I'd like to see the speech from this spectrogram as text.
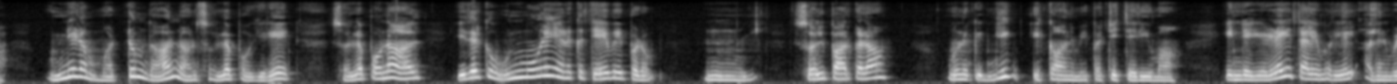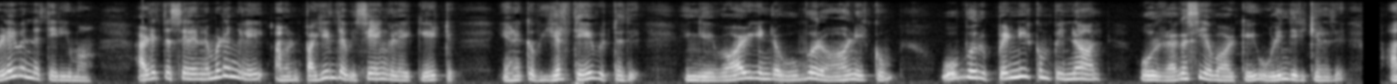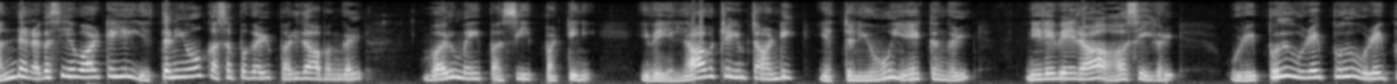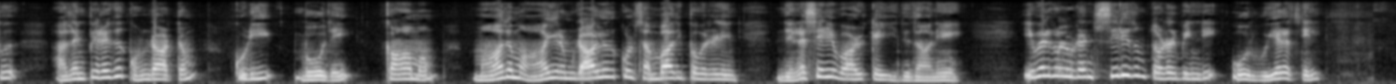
உன்னிடம் மட்டும்தான் நான் சொல்லப் போகிறேன். சொல்லப்போனால் இதற்கு உன் மூளை எனக்கு தேவைப்படும். சொல் பார்க்கலாம். உனக்கு கிக் எக்கானமி பற்றி தெரியுமா? இந்த இளைய தலைமுறையில் அதன் விளைவென்ன தெரியுமா? அடுத்த சில நிமிடங்களில் அவன் பகிர்ந்த விஷயங்களை கேட்டு எனக்கு வியர்த்தே விட்டது. இங்கே வாழ்கின்ற ஒவ்வொரு ஆணிற்கும் ஒவ்வொரு பெண்ணிற்கும் பின்னால் ஒரு ரகசிய வாழ்க்கை ஒளிந்திருக்கிறது. அந்த ரகசிய வாழ்க்கையில் எத்தனையோ கசப்புகள் பரிதாபங்கள் வறுமை பசி பட்டினி இவை எல்லாவற்றையும் தாண்டி எத்தனையோ ஏக்கங்கள் நிறைவேறா ஆசைகள் உழைப்பு உழைப்பு உழைப்பு அதன் பிறகு கொண்டாட்டம் குடி போதை காமம் மாதம் ஆயிரம் டாலருக்குள் சம்பாதிப்பவர்களின் தினசரி வாழ்க்கை இதுதானே? இவர்களுடன் சிறிதும் தொடர்பின்றி ஓர் உயரத்தில்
